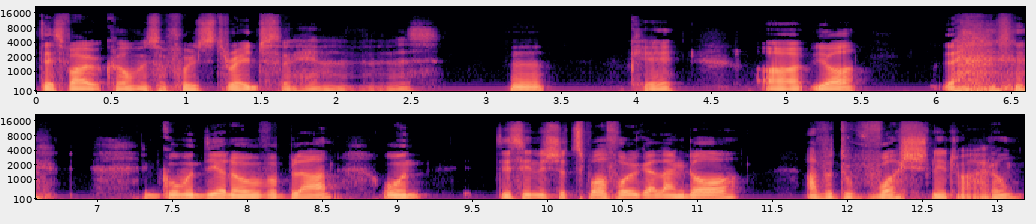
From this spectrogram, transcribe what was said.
das war gekommen so voll strange, so, hä, was? Ja. Okay. Äh, ja. Dann kommen die noch auf den Plan und die sind jetzt schon zwei Folgen lang da, aber du weißt nicht warum.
